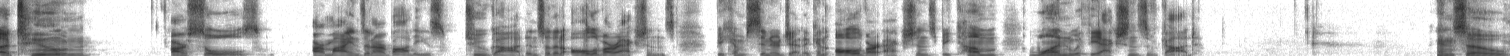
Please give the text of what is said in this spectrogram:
attune our souls, our minds, and our bodies to God, and so that all of our actions become synergetic and all of our actions become one with the actions of God. And so,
